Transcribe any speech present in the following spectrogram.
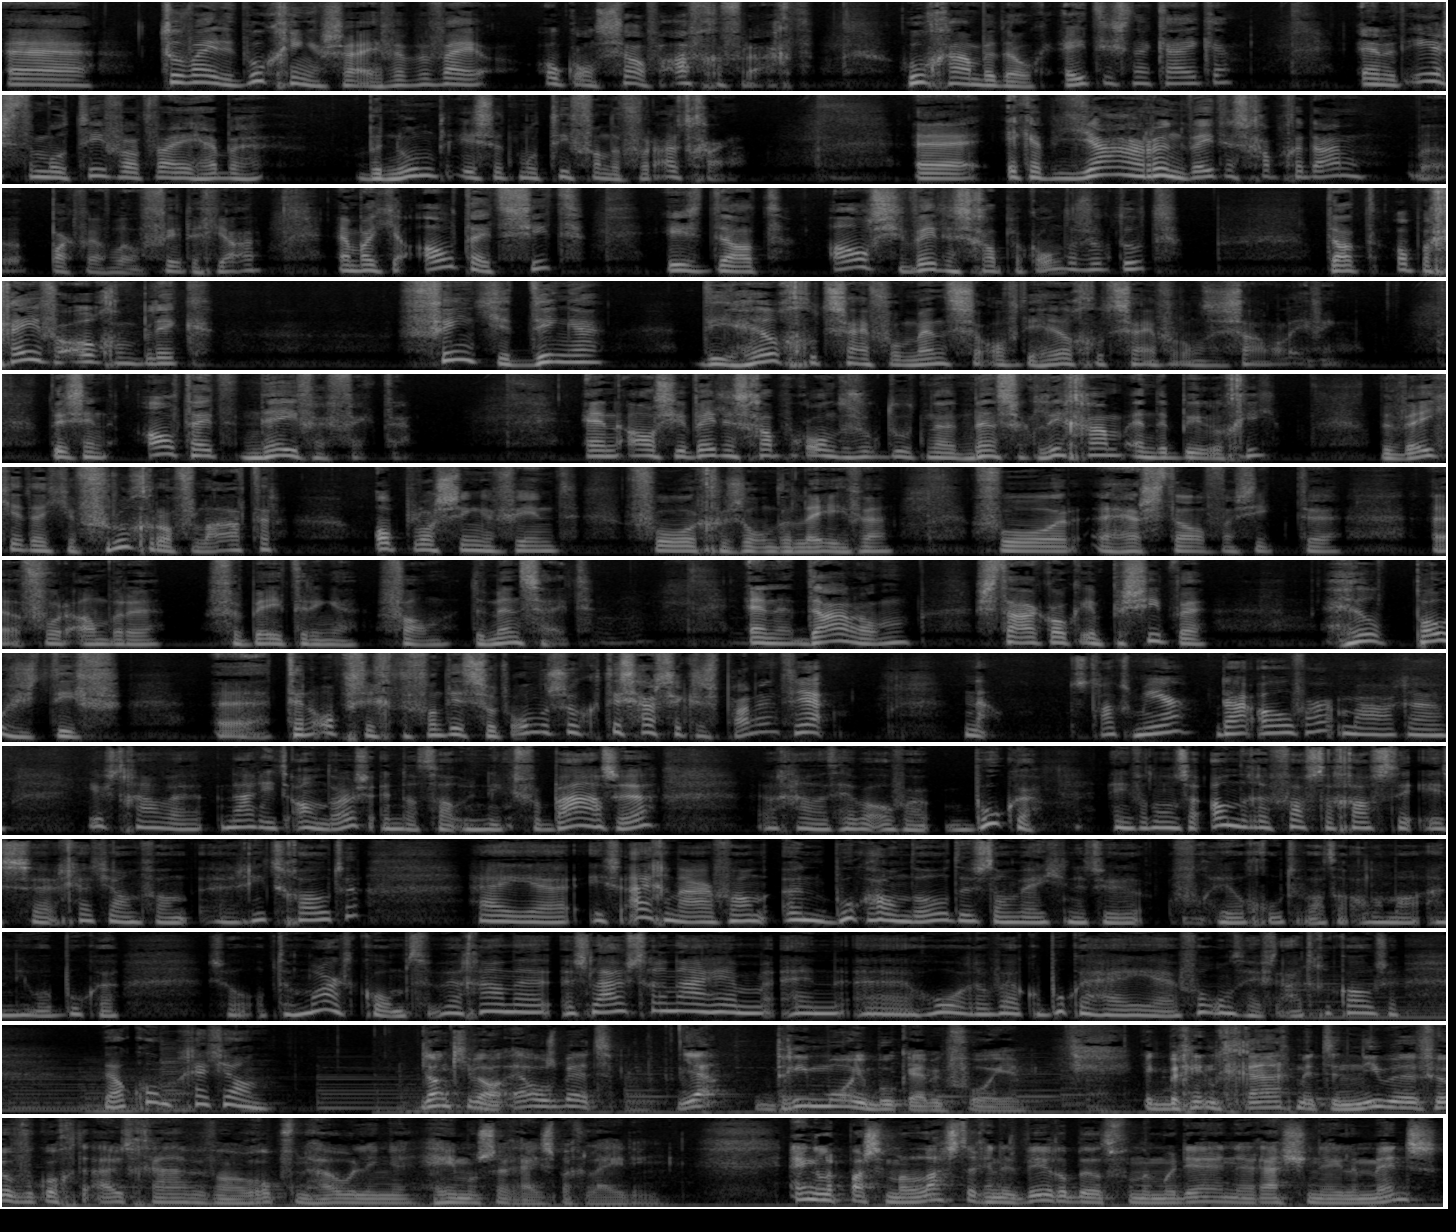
Uh, toen wij dit boek gingen schrijven, hebben wij ook onszelf afgevraagd. Hoe gaan we er ook ethisch naar kijken? En het eerste motief wat wij hebben benoemd is het motief van de vooruitgang. Uh, ik heb jaren wetenschap gedaan, pak wel wel 40 jaar. En wat je altijd ziet, is dat als je wetenschappelijk onderzoek doet, dat op een gegeven ogenblik vind je dingen die heel goed zijn voor mensen of die heel goed zijn voor onze samenleving. Er zijn altijd neveneffecten. En als je wetenschappelijk onderzoek doet naar het menselijk lichaam en de biologie, dan weet je dat je vroeger of later oplossingen vindt voor gezonde leven, voor herstel van ziekte, uh, voor andere verbeteringen van de mensheid. En daarom sta ik ook in principe heel positief uh, ten opzichte van dit soort onderzoek. Het is hartstikke spannend. Ja, nou, straks meer daarover. Maar uh, eerst gaan we naar iets anders. En dat zal u niks verbazen. We gaan het hebben over boeken. Een van onze andere vaste gasten is Gert-Jan van Rietschoten. Hij uh, is eigenaar van een boekhandel, dus dan weet je natuurlijk heel goed wat er allemaal aan nieuwe boeken zo op de markt komt. We gaan uh, eens luisteren naar hem en uh, horen welke boeken hij voor ons heeft uitgekozen. Welkom, Gert-Jan. Dankjewel, Elsbeth. Ja, drie mooie boeken heb ik voor je. Ik begin graag met de nieuwe, veelverkochte uitgave van Rob van Houwelingen, Hemelse Reisbegeleiding. Engelen passen me lastig in het wereldbeeld van de moderne, rationele mens.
